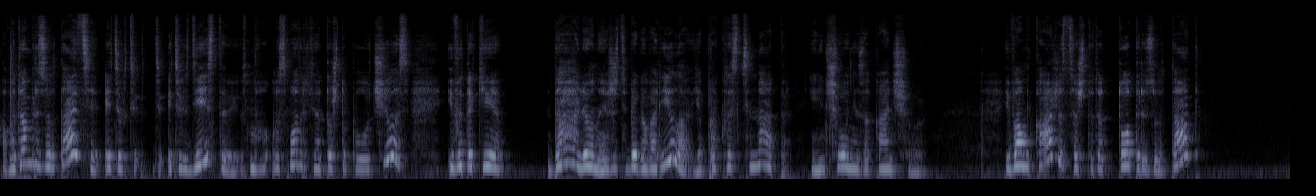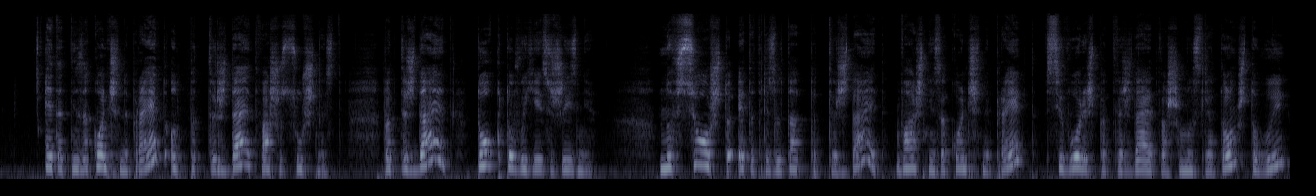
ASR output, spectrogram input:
А потом в результате этих, этих действий вы смотрите на то, что получилось, и вы такие, да, Алена, я же тебе говорила, я прокрастинатор, и ничего не заканчиваю. И вам кажется, что это тот результат, этот незаконченный проект, он подтверждает вашу сущность, подтверждает то, кто вы есть в жизни. Но все, что этот результат подтверждает, ваш незаконченный проект всего лишь подтверждает вашу мысль о том, что вы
